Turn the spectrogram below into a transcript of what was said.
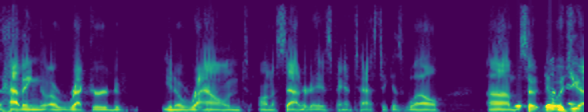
having a record, you know, round on a Saturday is fantastic as well. Um, so would you?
